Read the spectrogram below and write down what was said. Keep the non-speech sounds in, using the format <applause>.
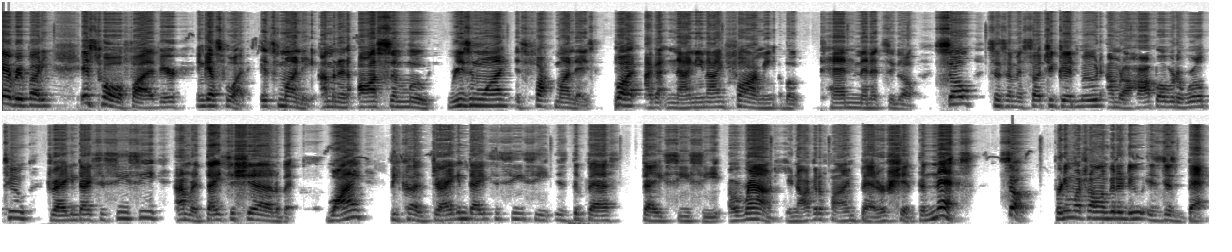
Hey everybody, it's 1205 here, and guess what? It's Monday. I'm in an awesome mood. Reason why? It's fuck Mondays. But I got 99 farming about 10 minutes ago. So, since I'm in such a good mood, I'm going to hop over to World 2, Dragon Dice CC, and I'm going to dice the shit out of it. Why? Because Dragon Dice CC is the best dice CC around. You're not going to find better shit than this. So, pretty much all I'm going to do is just bet.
